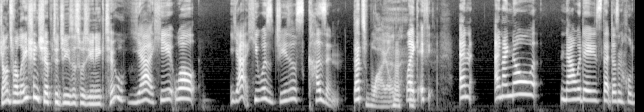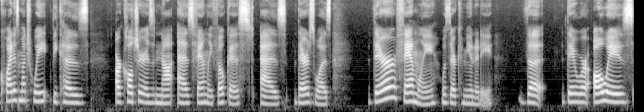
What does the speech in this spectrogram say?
John's relationship to Jesus was unique too. Yeah, he well, yeah, he was Jesus' cousin. That's wild. Like if and and I know nowadays that doesn't hold quite as much weight because our culture is not as family focused as theirs was. Their family was their community. The they were always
